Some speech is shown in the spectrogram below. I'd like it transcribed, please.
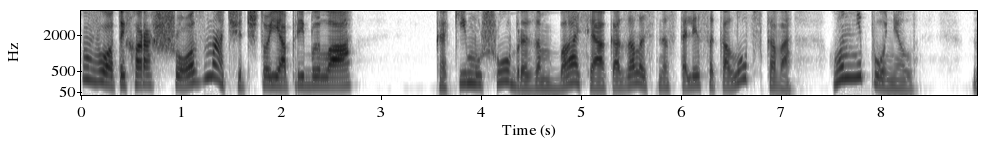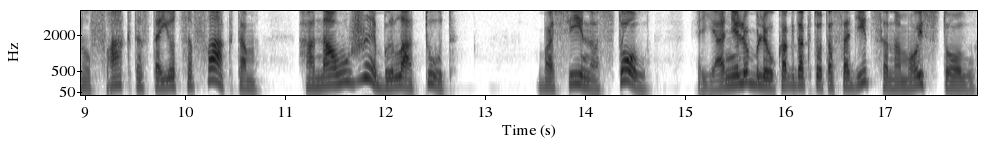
Вот и хорошо, значит, что я прибыла. Каким уж образом Бася оказалась на столе Соколовского, он не понял. Но факт остается фактом. Она уже была тут. «Басина, стол. Я не люблю, когда кто-то садится на мой стол».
